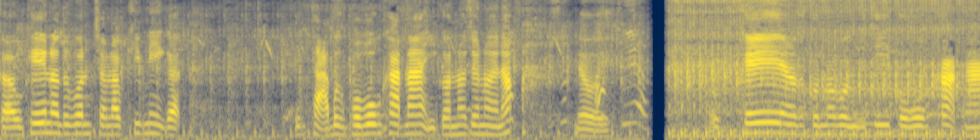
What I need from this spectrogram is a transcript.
ก็โอเคเนาะทุกคนสำหรับคลิปนี้ก็เป็นถาเบิ่งพอวงขาดหน้าอีกก่อนเนาะจังหน่อยเนาะเดี๋ยวโอเคเราทุกคนมาเบิ่งวิธีพะวงขาดนะ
